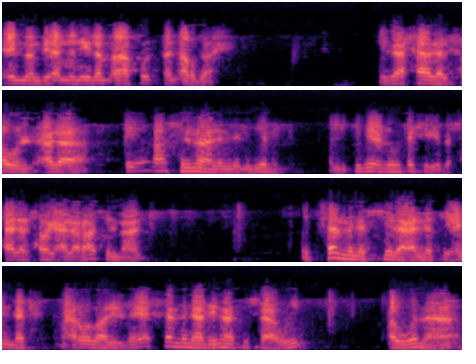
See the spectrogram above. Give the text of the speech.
علما بأنني لم آخذ الأرباح؟ إذا حال الحول على رأس المال الذي بيدك اللي تبيع به وتشتري بس حال الحول على رأس المال تثمن السلع التي عندك معروضة للبيع تثمنها بما تساوي؟ قومها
